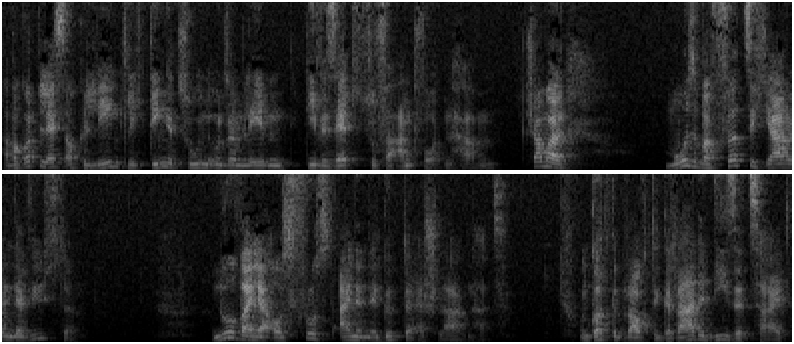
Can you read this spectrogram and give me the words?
Aber Gott lässt auch gelegentlich Dinge zu in unserem Leben, die wir selbst zu verantworten haben. Schau mal, Mose war 40 Jahre in der Wüste. nur weil er aus Frust einen Ägypter erschlagen hat. Und Gott gebrauchte gerade diese Zeit,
